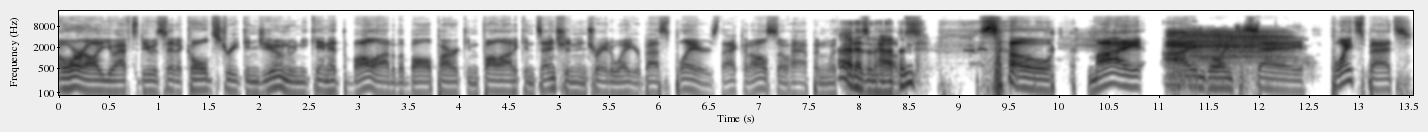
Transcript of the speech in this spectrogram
or all you have to do is hit a cold streak in June when you can't hit the ball out of the ballpark and fall out of contention and trade away your best players. That could also happen with That hasn't Cubs. happened. So my I'm going to say PointsBet's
